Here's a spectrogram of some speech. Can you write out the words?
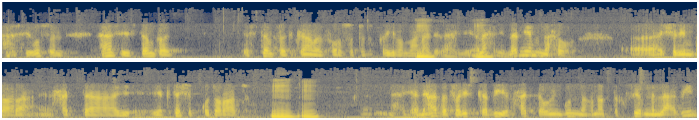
هاسي وصل هاسي استنفذ استنفذ كامل فرصته تقريبا مع النادي الأهلي، الاهلي لم يمنحه 20 مباراة حتى يكتشف قدراته. مم. يعني هذا فريق كبير. حتى وإن قلنا هناك تقصير من اللاعبين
